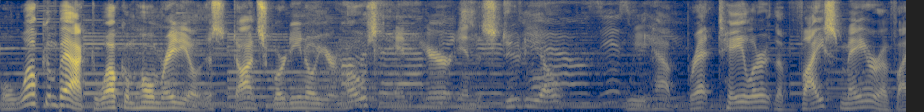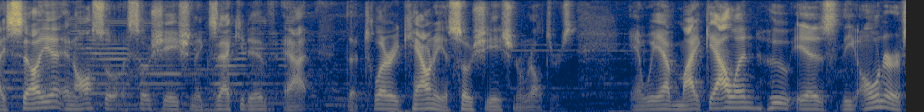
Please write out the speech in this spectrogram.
Well, welcome back to Welcome Home Radio. This is Don Scordino, your host, and here in the studio we have Brett Taylor, the Vice Mayor of Visalia and also Association Executive at the Tulare County Association of Realtors. And we have Mike Allen, who is the owner of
